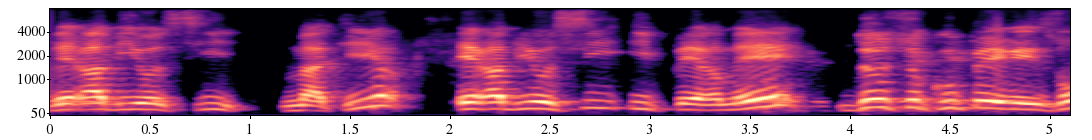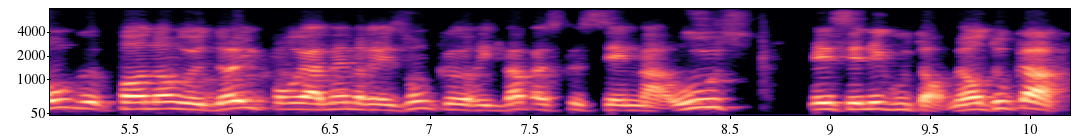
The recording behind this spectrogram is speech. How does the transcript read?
les Rabbi aussi m'attirent. Et Rabbi aussi, il permet de se couper les ongles pendant le deuil pour la même raison que Ritva, parce que c'est Maous et c'est dégoûtant. Mais en tout cas,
